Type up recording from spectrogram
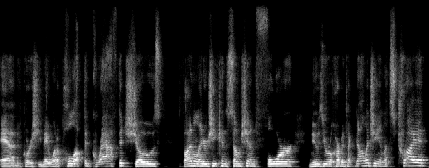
And of course, you may wanna pull up the graph that shows final energy consumption for new zero carbon technology and let's try it.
